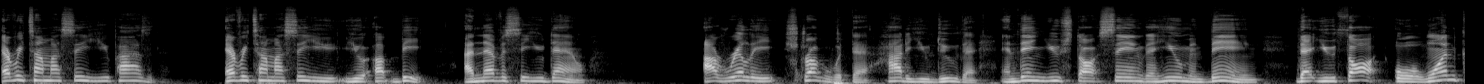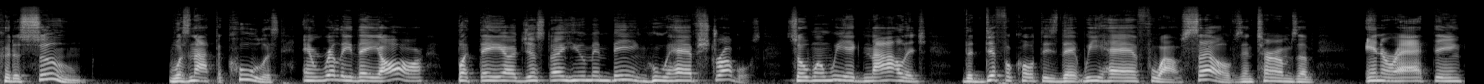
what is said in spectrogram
every time I see you, positive. Every time I see you, you're upbeat. I never see you down. I really struggle with that. How do you do that? And then you start seeing the human being that you thought or one could assume was not the coolest. And really they are, but they are just a human being who have struggles. So when we acknowledge the difficulties that we have for ourselves in terms of interacting,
